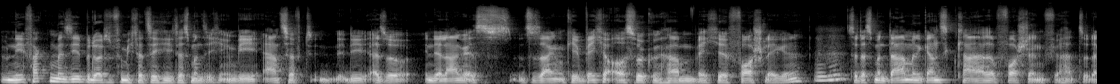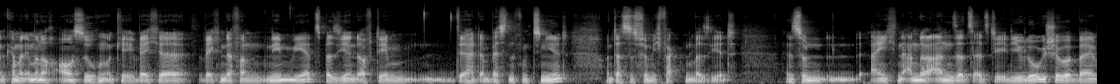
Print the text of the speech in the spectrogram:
Nee, faktenbasiert bedeutet für mich tatsächlich, dass man sich irgendwie ernsthaft, die, also in der Lage ist zu sagen, okay, welche Auswirkungen haben welche Vorschläge, sodass man da mal eine ganz klare Vorstellung für hat. So, dann kann man immer noch aussuchen, okay, welche, welchen davon nehmen wir jetzt, basierend auf dem, der halt am besten funktioniert. Und das ist für mich faktenbasiert. Das ist so ein, eigentlich ein anderer Ansatz als der ideologische, weil, bei,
